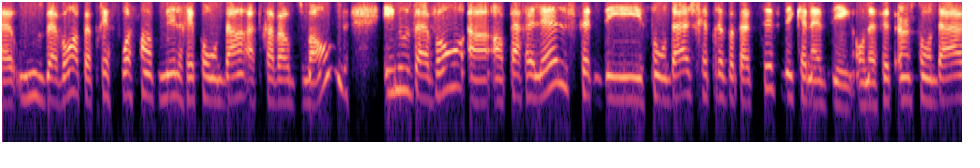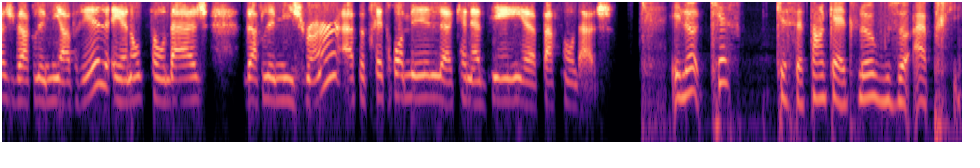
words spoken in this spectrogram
euh, où nous avons à peu près 60 000 répondants à travers du monde. Et nous avons, en, parallèle, fait des sondages représentatifs des Canadiens. On a fait un sondage vers le mi-avril et un autre sondage vers le mi-juin, à peu près 3 000 Canadiens euh, par sondage. Et là, qu'est-ce que cette enquête-là vous a appris?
